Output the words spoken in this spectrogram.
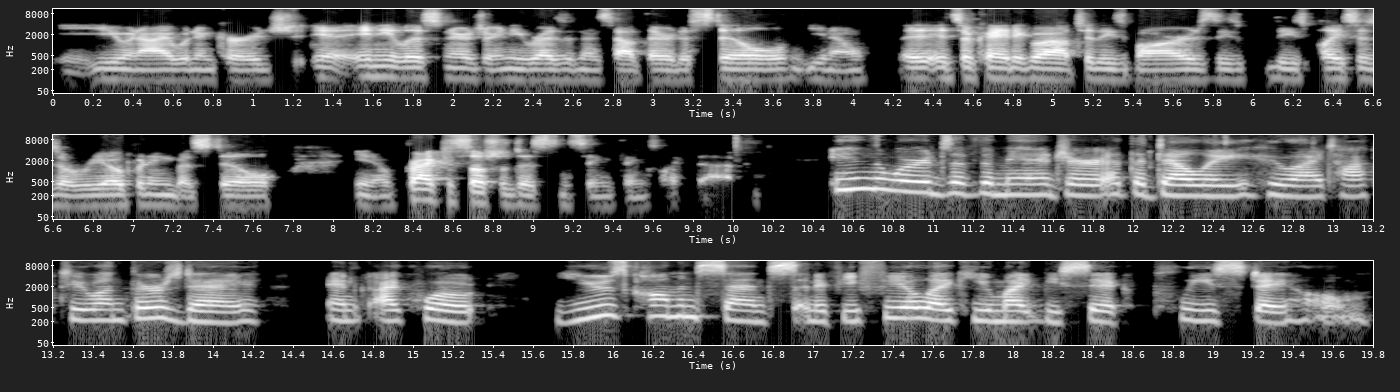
you and I would encourage any listeners or any residents out there to still, you know, it's okay to go out to these bars. These these places are reopening, but still, you know, practice social distancing, things like that. In the words of the manager at the deli who I talked to on Thursday, and I quote, use common sense, and if you feel like you might be sick, please stay home.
